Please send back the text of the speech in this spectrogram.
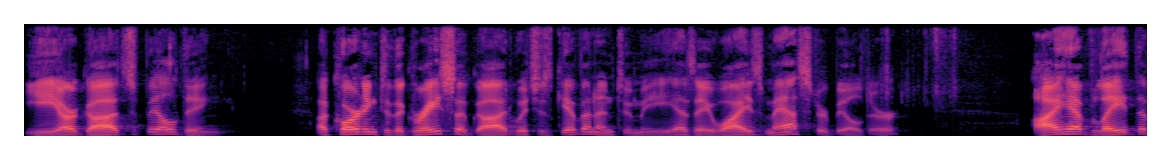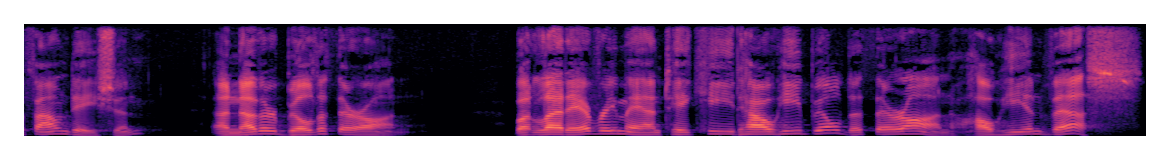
ye are God's building. According to the grace of God which is given unto me as a wise master builder, I have laid the foundation, another buildeth thereon. But let every man take heed how he buildeth thereon, how he invests.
